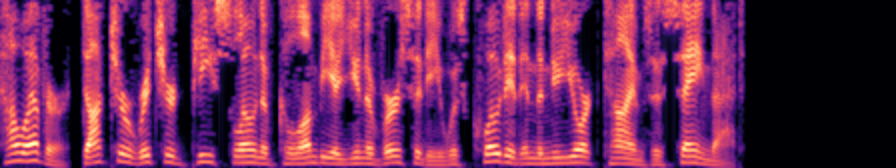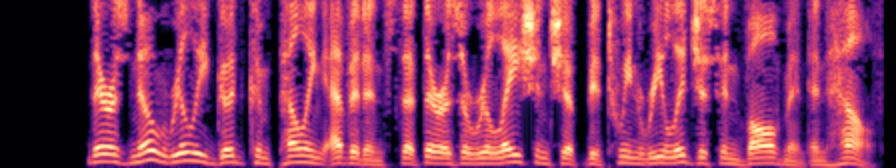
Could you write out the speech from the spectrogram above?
However, Dr. Richard P. Sloan of Columbia University was quoted in The New York Times as saying that, there is no really good compelling evidence that there is a relationship between religious involvement and health.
